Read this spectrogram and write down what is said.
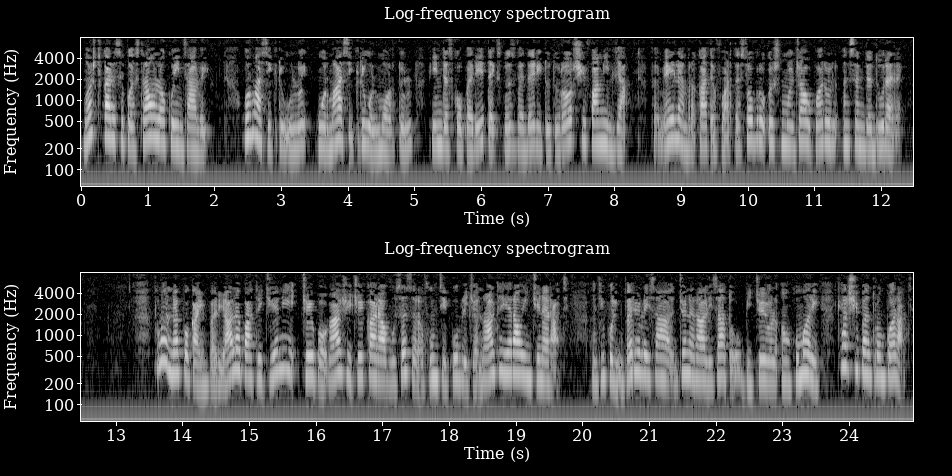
măști care se păstrau în locuința lui. Urma sicriului, urma sicriul mortul, fiind descoperit, expus vederii tuturor și familia. Femeile îmbrăcate foarte sobru își smulgeau părul în semn de durere. Până în epoca imperială, patricienii, cei bogați și cei care avuseseră funcții publice înalte erau incinerați. În timpul Imperiului s-a generalizat obiceiul înhumării, chiar și pentru împărați.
